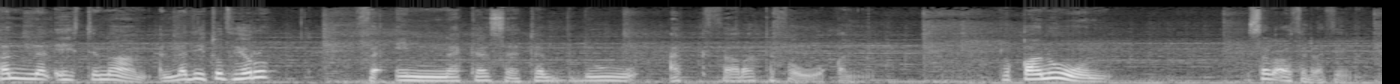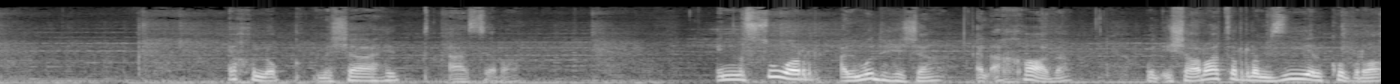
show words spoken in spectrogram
قل الاهتمام الذي تظهره فإنك ستبدو أكثر تفوقا. القانون 37 اخلق مشاهد آسرة. إن الصور المدهشة الأخاذة والإشارات الرمزية الكبرى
